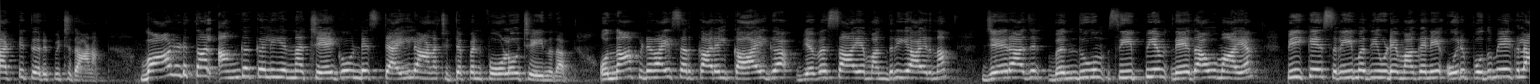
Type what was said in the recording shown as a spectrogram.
തട്ടിത്തെറിപ്പിച്ചതാണ്. വാളെടുത്താൽ അങ്കക്കലി എന്ന ചേഗോന്റെ സ്റ്റൈലാണ് ചിറ്റപ്പൻ ഫോളോ ചെയ്യുന്നത്. ഒന്നാം പിണറായി സർക്കാരിൽ കായിക വ്യവസായ മന്ത്രിയായിരുന്ന ജയരാജൻ ബന്ധുവും സി പി എം നേതാവുമായ പി കെ ശ്രീമതിയുടെ മകനെ ഒരു പൊതുമേഖലാ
